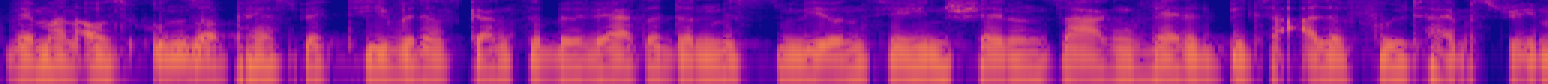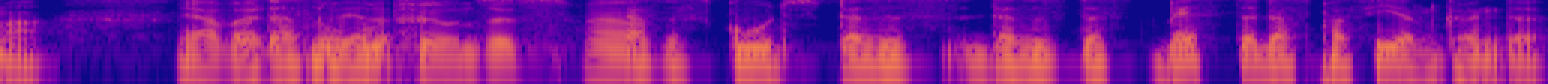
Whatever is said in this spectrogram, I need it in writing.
Wenn man aus unserer Perspektive das Ganze bewertet, dann müssten wir uns hier hinstellen und sagen, werdet bitte alle Fulltime-Streamer. Ja, weil so, das, das, nur wäre, gut für uns ist. Ja. Das ist gut. Das ist, das ist das Beste, das passieren könnte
